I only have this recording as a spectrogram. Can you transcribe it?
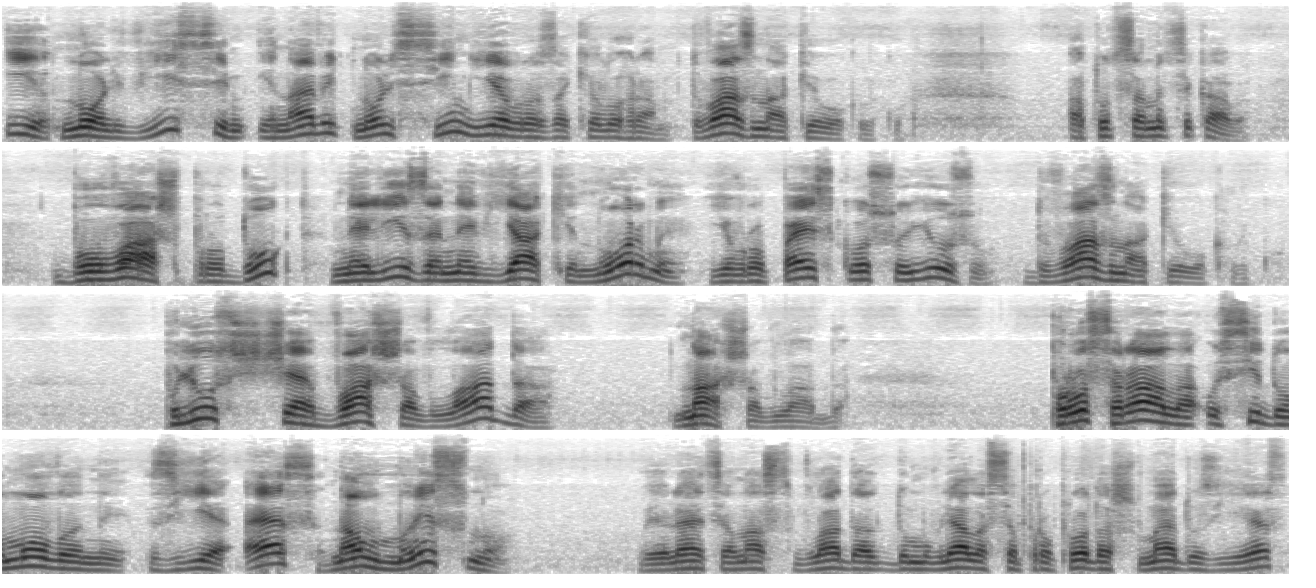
і 0,8, і навіть 0,7 євро за кілограм. Два знаки оклику. А тут саме цікаве. Бо ваш продукт не лізе ні в які норми Європейського Союзу. Два знаки оклику. Плюс ще ваша влада, наша влада, просрала усі домовлені з ЄС навмисно. Виявляється, у нас влада домовлялася про продаж меду з ЄС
